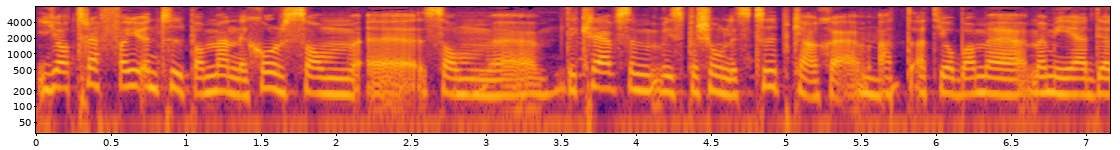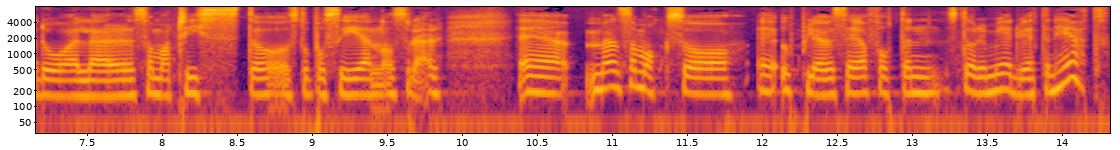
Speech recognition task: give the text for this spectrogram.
Jag träffar ju en typ av människor som, eh, som eh, det krävs en viss personlighetstyp kanske Mm. att, att jobba med, med media då eller som artist och stå på scen och sådär. Eh, men som också eh, upplever sig ha fått en större medvetenhet.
